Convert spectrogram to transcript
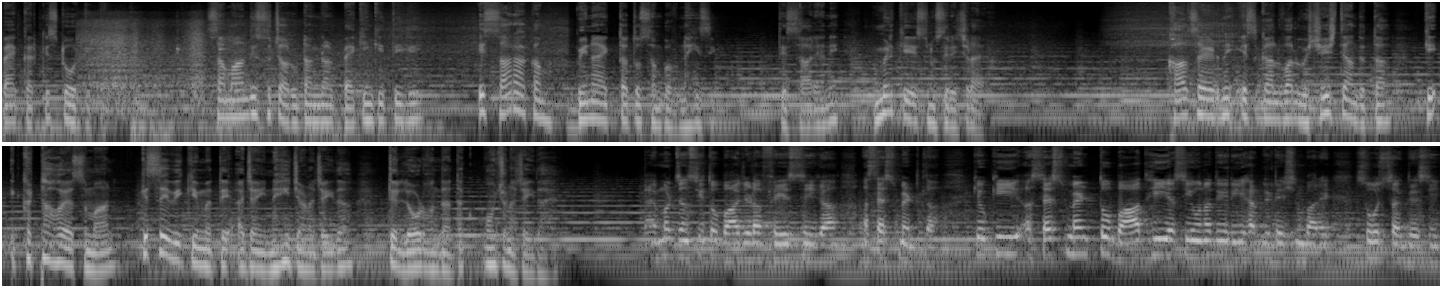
ਪੈਕ ਕਰਕੇ ਸਟੋਰ ਕੀਤਾ। ਸਮਾਨ ਦੀ ਸੁਚਾਰੂ ਢੰਗ ਨਾਲ ਪੈਕਿੰਗ ਕੀਤੀ ਗਈ। ਇਹ ਸਾਰਾ ਕੰਮ ਬਿਨਾਂ ਇਕਤਾ ਤੋਂ ਸੰਭਵ ਨਹੀਂ ਸੀ ਤੇ ਸਾਰਿਆਂ ਨੇ ਮਿਲ ਕੇ ਇਸ ਨੂੰ ਸਿਰੇ ਚੜਾਇਆ ਖਾਲਸਾ ਏਡ ਨੇ ਇਸ ਗੱਲ ਵੱਲ ਵਿਸ਼ੇਸ਼ ਧਿਆਨ ਦਿੱਤਾ ਕਿ ਇਕੱਠਾ ਹੋਇਆ ਸਮਾਨ ਕਿਸੇ ਵੀ ਕੀਮਤ ਤੇ ਅਜਾਈ ਨਹੀਂ ਜਾਣਾ ਚਾਹੀਦਾ ਤੇ ਲੋੜਵੰਦਾਂ ਤੱਕ ਪਹੁੰਚਣਾ ਚਾਹੀਦਾ ਹੈ। ਐਮਰਜੈਂਸੀ ਤੋਂ ਬਾਅਦ ਜਿਹੜਾ ਫੇਜ਼ ਸੀਗਾ ਅਸੈਸਮੈਂਟ ਦਾ ਕਿਉਂਕਿ ਅਸੈਸਮੈਂਟ ਤੋਂ ਬਾਅਦ ਹੀ ਅਸੀਂ ਉਹਨਾਂ ਦੀ ਰੀਹੈਬਿਲਿਟੇਸ਼ਨ ਬਾਰੇ ਸੋਚ ਸਕਦੇ ਸੀ।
